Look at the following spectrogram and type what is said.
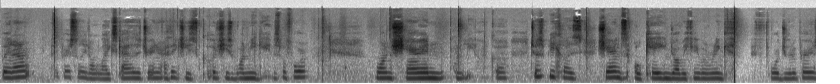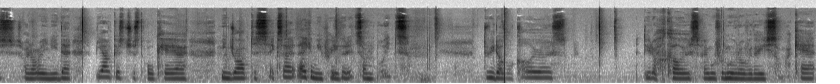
But I don't I personally don't like Skyla as a trainer. I think she's good. She's won me games before. One Cheren, one Bianca. Just because Cheren's okay, you can draw me three when running four Junipers, so I don't really need that. Bianca's just okay. I mean, draw up to six. I, that can be pretty good at some points. Three double colorless. Three double colors. I move for moving over there. You just saw my cat.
